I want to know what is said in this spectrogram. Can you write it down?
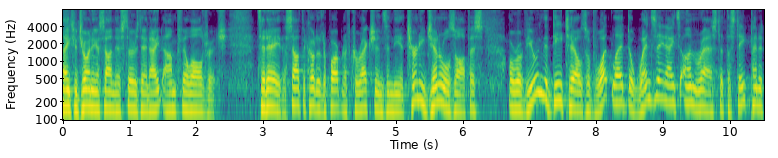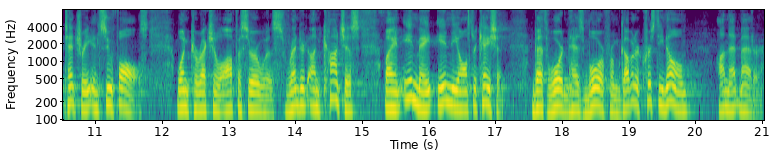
Thanks for joining us on this Thursday night. I'm Phil Aldrich. Today, the South Dakota Department of Corrections and the Attorney General's office are reviewing the details of what led to Wednesday night's unrest at the state penitentiary in Sioux Falls. One correctional officer was rendered unconscious by an inmate in the altercation. Beth Warden has more from Governor Kristi Noem on that matter.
